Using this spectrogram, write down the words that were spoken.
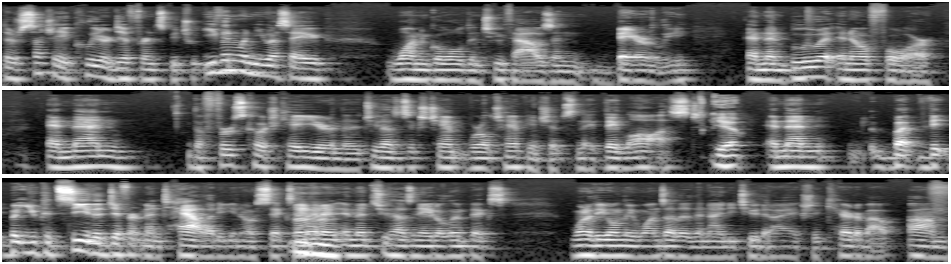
there's such a clear difference between even when USA won gold in 2000 barely, and then blew it in 04, and then the first Coach K year in the 2006 champ, World Championships, and they, they lost yep, and then but the, but you could see the different mentality in 6 and then Mhm. in, in the 2008 Olympics one of the only ones other than 92 that I actually cared about um,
